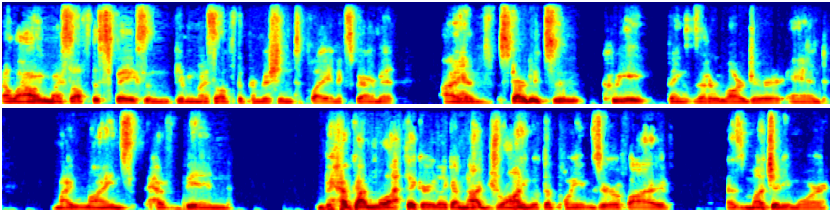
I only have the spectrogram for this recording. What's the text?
allowing myself the space and giving myself the permission to play and experiment i have started to create things that are larger and my lines have been have gotten a lot thicker. Like i'm not drawing with the 0.05 as much anymore.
